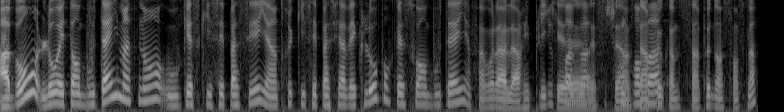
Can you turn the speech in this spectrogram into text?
Ah bon, l'eau est en bouteille maintenant Ou qu'est-ce qui s'est passé? Il y a un truc qui s'est passé avec l'eau pour qu'elle soit en bouteille? Enfin voilà, la réplique, euh, c'est un, peu comme c'est un peu dans ce sens-là.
